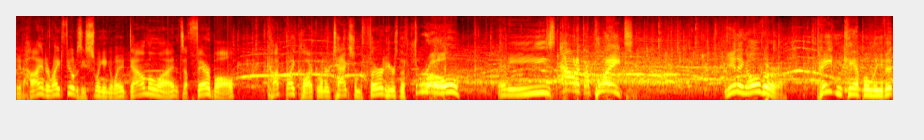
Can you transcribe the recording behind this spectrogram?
Hit high into right field as he's swinging away down the line. It's a fair ball. Caught by Clark. Runner tags from third. Here's the throw. And he's out at the plate. Inning over. Peyton can't believe it.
